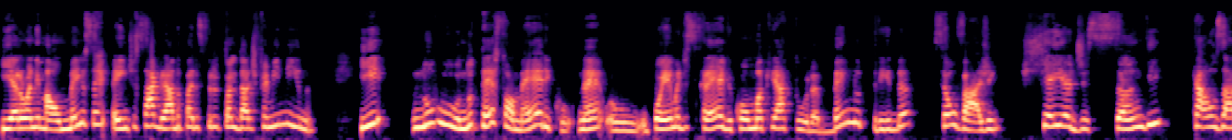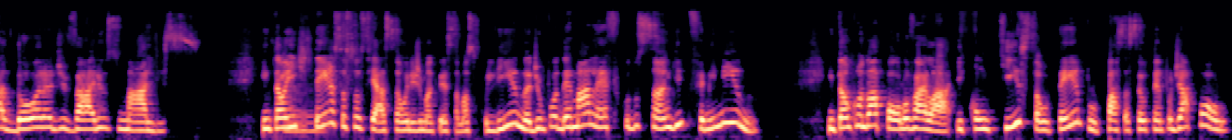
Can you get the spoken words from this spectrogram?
E era um animal meio serpente sagrado para a espiritualidade feminina. E no, no texto homérico, né, o, o poema descreve como uma criatura bem nutrida, selvagem, cheia de sangue, causadora de vários males. Então a gente tem essa associação ali de uma criança masculina de um poder maléfico do sangue feminino. Então, quando Apolo vai lá e conquista o templo, passa a ser o templo de Apolo.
